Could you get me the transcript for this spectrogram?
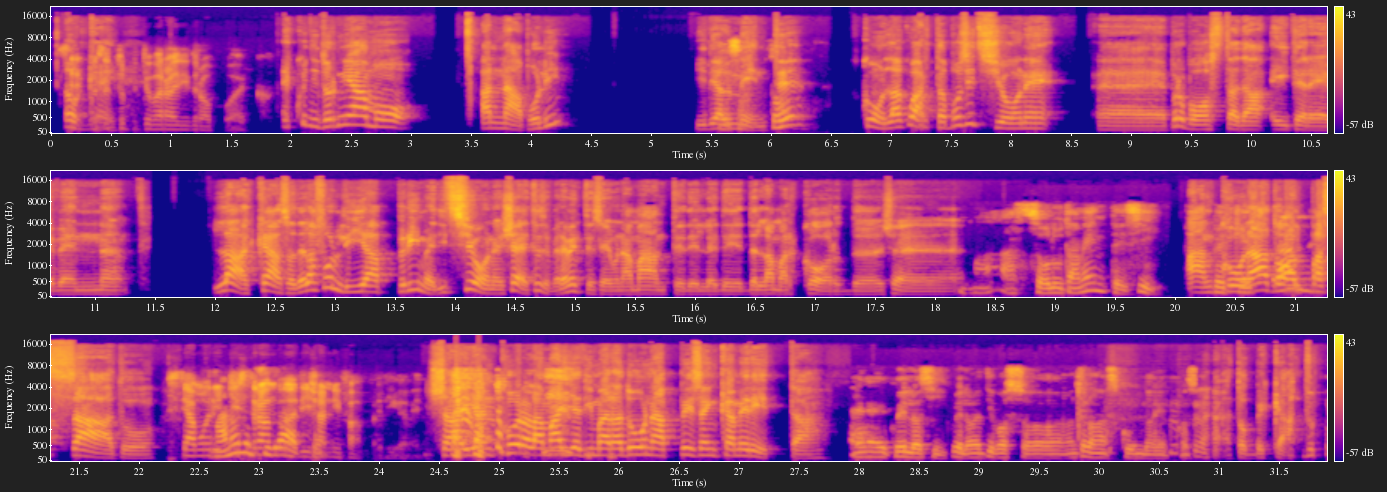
sarebbe Ok. stato più parlare di troppo, ecco. E quindi torniamo a Napoli, idealmente, Esatto. con la quarta posizione eh, proposta da Eiter Even. La Casa della Follia prima edizione, cioè tu sei, veramente sei un amante del, de, della Marcord, cioè... Ma assolutamente sì. Ancorato al passato. Stiamo registrando da dieci anni fa praticamente. C'hai ancora la maglia di Maradona appesa in cameretta? Eh, quello sì, quello non ti posso, non te lo nascondo che cosa. T'ho beccato.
